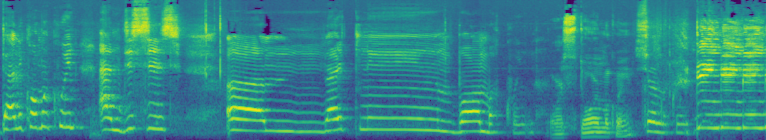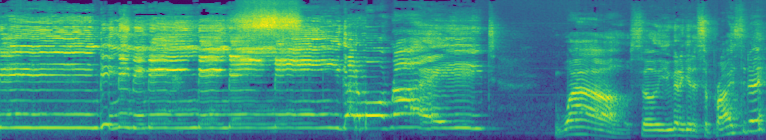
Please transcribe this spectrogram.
Dinoco McQueen, and this is um, Lightning Bomb McQueen. Or Storm McQueen? Storm McQueen. Ding, ding, ding, ding! Ding, ding, ding, ding, ding, ding, ding! You got them all right! Wow. So you're going to get a surprise today?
